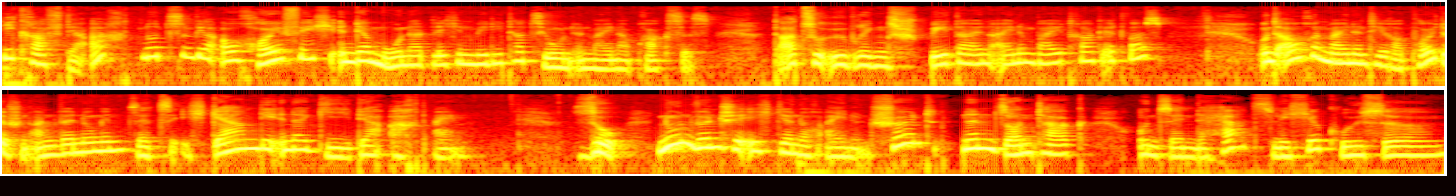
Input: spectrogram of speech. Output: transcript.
Die Kraft der Acht nutzen wir auch häufig in der monatlichen Meditation in meiner Praxis. Dazu übrigens später in einem Beitrag etwas. Und auch in meinen therapeutischen Anwendungen setze ich gern die Energie der Acht ein. So, nun wünsche ich dir noch einen schönen Sonntag und sende herzliche Grüße.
